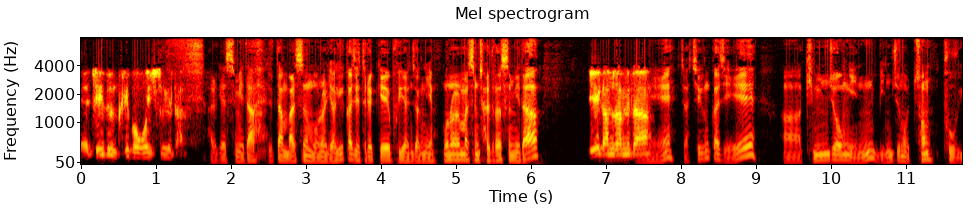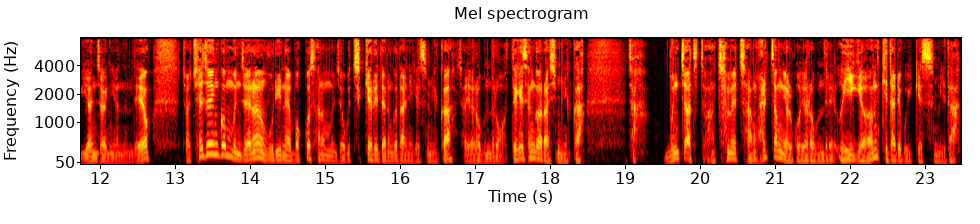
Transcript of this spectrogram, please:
예, 저희들은 그리 보고 있습니다. 알겠습니다. 일단 말씀 오늘 여기까지 드릴게요, 부위원장님. 오늘 말씀 잘 들었습니다. 예, 감사합니다. 네. 자, 지금까지 어, 김종인 민주노총 부위원장이었는데요. 자, 최저임금 문제는 우리네 먹고 사는 문제하고 직결이 되는 것 아니겠습니까? 자, 여러분들은 어떻게 생각을 하십니까? 자, 문자 참여창 활짝 열고 여러분들의 의견 기다리고 있겠습니다.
